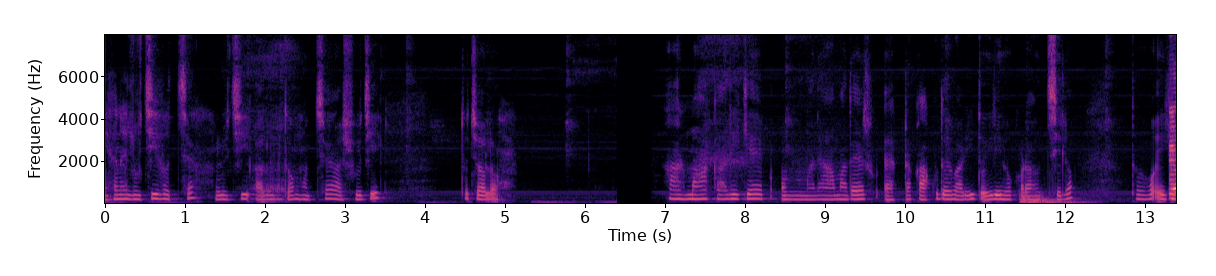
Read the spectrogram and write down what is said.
এখানে লুচি হচ্ছে, লুচি, আলুর দম হচ্ছে আর সুজি। তো চলো। আর মা কালীকে মানে আমাদের একটা কাকুদের বাড়ি তৈরি করা হচ্ছিল। তো এইখানে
